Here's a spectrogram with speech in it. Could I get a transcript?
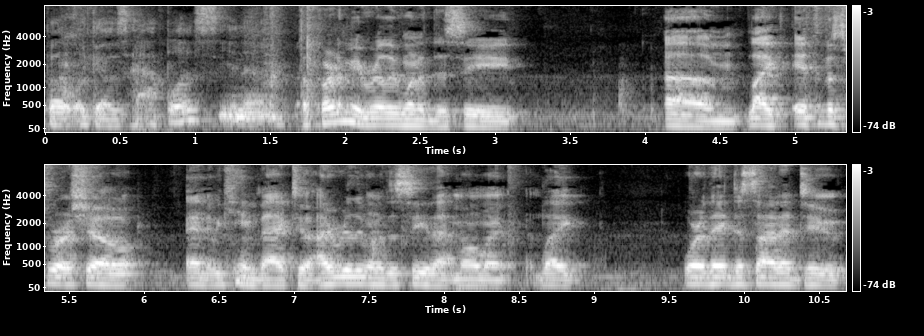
felt like I was hapless you know A part of me really wanted to see, um, like, if this were a show and we came back to it, I really wanted to see that moment, like, where they decided to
